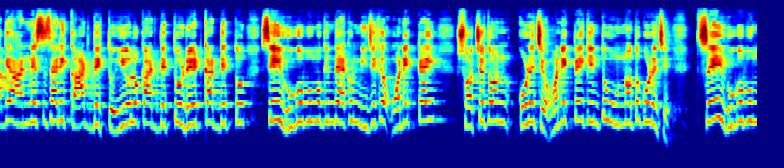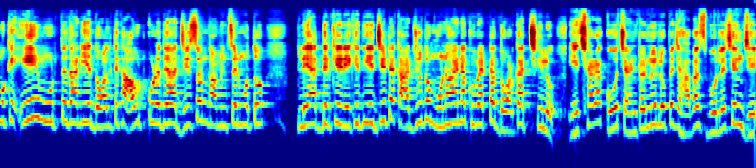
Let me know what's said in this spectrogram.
আগে আননেসেসারি কার্ড দেখতো ইয়েলো কার্ড দেখতো রেড কার্ড দেখতো, সেই হুগো বুমো কিন্তু এখন নিজেকে অনেকটাই সচেতন করেছে, অনেকটাই কিন্তু উন্নত করেছে। সেই হুগো বুমোকে এই মুহূর্তে দাঁড়িয়ে দল থেকে আউট করে দেওয়া জেসন কামিন্সের মতো প্লেয়ারদেরকে রেখে দিয়ে, যেটা কার্যত মনে হয় না খুব একটা দরকার ছিল। এছাড়া কোচ অ্যান্টনিও লোপেজ হাবাস বলেছেন যে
